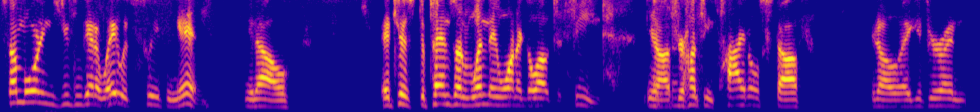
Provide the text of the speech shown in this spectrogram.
some mornings you can get away with sleeping in. You know, it just depends on when they want to go out to feed. You know, okay. if you're hunting tidal stuff, you know, like if you're in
